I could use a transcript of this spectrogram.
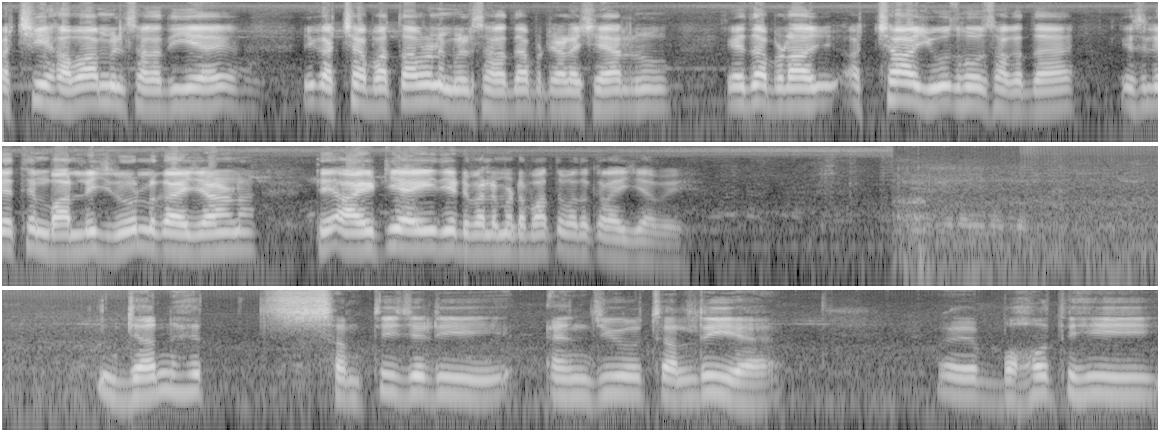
ਅੱਛੀ ਹਵਾ ਮਿਲ ਸਕਦੀ ਹੈ, ਇੱਕ ਅੱਛਾ ਵਾਤਾਵਰਣ ਮਿਲ ਸਕਦਾ ਪਟਿਆਲਾ ਸ਼ਹਿਰ ਨੂੰ। ਇਹਦਾ ਬੜਾ ਅੱਛਾ ਯੂਜ਼ ਹੋ ਸਕਦਾ ਹੈ। ਇਸ ਲਈ ਇੱਥੇ ਮਾਲੀ ਜ਼ਰੂਰ ਲਗਾਏ ਜਾਣ ਤੇ ਆਈਟੀਆਈ ਦੀ ਡਿਵੈਲਪਮੈਂਟ ਵੱਧ ਤੋਂ ਵੱਧ ਕਰਾਈ ਜਾਵੇ। ਜਨ ਹਿਤ ਸੰਮਤੀ ਜਿਹੜੀ ਐਨਜੀਓ ਚੱਲ ਰਹੀ ਹੈ, ਇਹ ਬਹੁਤ ਹੀ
